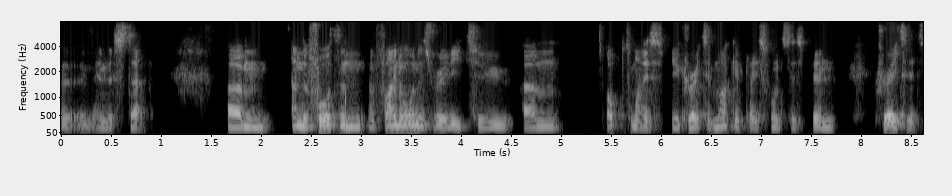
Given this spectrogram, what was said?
in, in this step. Um, and the fourth and the final one is really to um, optimize your curated marketplace once it's been created.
